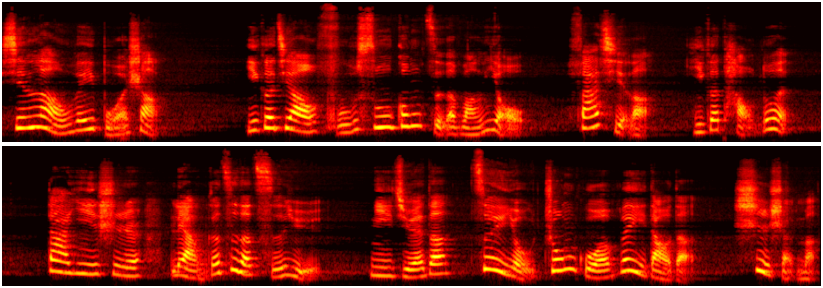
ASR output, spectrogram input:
新浪微博上，一个叫“扶苏公子”的网友发起了一个讨论，大意是两个字的词语，你觉得最有中国味道的是什么？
